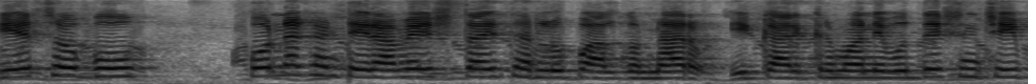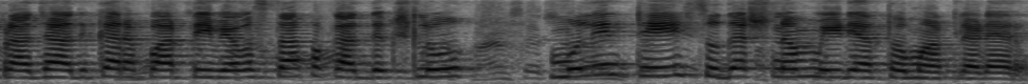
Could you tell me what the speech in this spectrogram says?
యేసోబు పొన్నగంటి రమేష్ తదితరులు పాల్గొన్నారు. ఈ కార్యక్రమాన్ని ఉద్దేశించి ప్రజా అధికార పార్టీ వ్యవస్థాపక అధ్యక్షులు ములింటి సుదర్శనం మీడియాతో మాట్లాడారు.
